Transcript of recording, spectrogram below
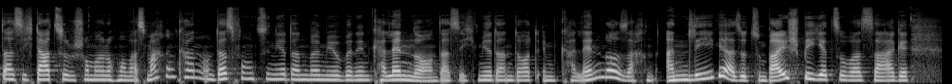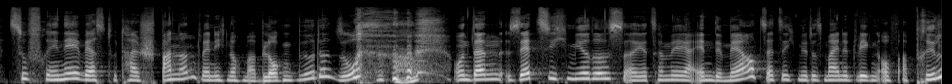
dass ich dazu schon mal noch mal was machen kann und das funktioniert dann bei mir über den Kalender und dass ich mir dann dort im Kalender Sachen anlege, also zum Beispiel jetzt sowas sage, zu Frené wäre es total spannend, wenn ich noch mal bloggen würde, so. und dann setze ich mir das, äh, jetzt haben wir ja Ende März, setze ich mir das meinetwegen auf April,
